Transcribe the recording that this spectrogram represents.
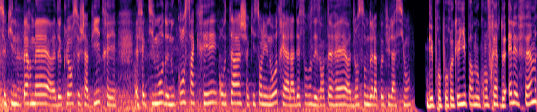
ce qui nous permet euh, de clore ce chapitre et effectivement de nous consacrer aux tâches qui sont les nôtres et à la défense des intérêts euh, de l'ensemble de la population. Des propos recueillis par nos confrères de LFM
